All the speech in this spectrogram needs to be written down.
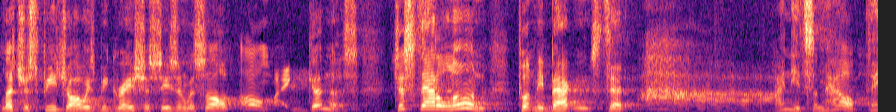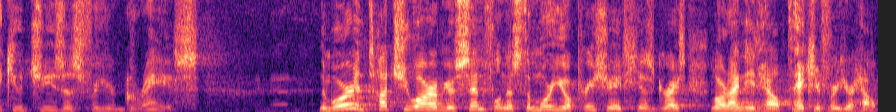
let your speech always be gracious, seasoned with salt. Oh my goodness. Just that alone put me back and said, ah, I need some help. Thank you, Jesus, for your grace. The more in touch you are of your sinfulness, the more you appreciate His grace. Lord, I need help. Thank you for your help.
